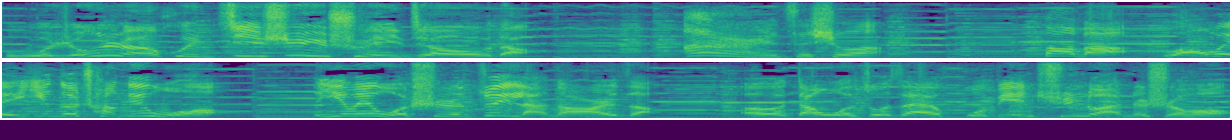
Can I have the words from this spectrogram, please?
我仍然会继续睡觉的。二儿子说：“爸爸，王位应该传给我，因为我是最懒的儿子。呃，当我坐在火边取暖的时候，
